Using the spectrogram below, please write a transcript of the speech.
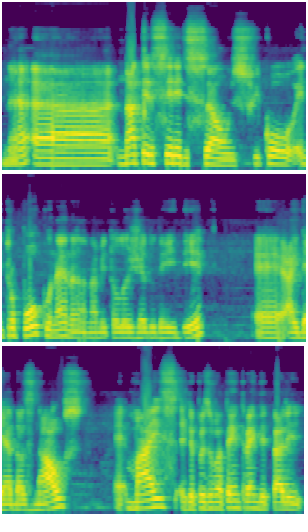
Né? Uh, na terceira edição, isso ficou entrou pouco né, na, na mitologia do D&D, é, a ideia das naus, é, mas depois eu vou até entrar em detalhe.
